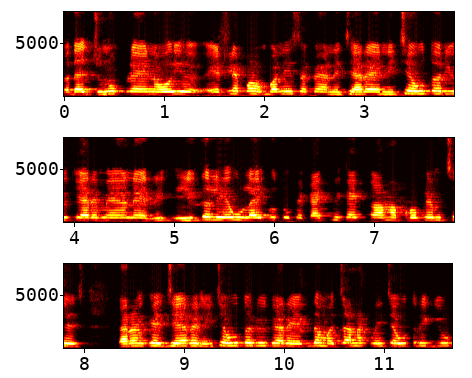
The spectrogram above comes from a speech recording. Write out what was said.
કદાચ જૂનું પ્લેન હોય એટલે પણ બની શકે. અને જ્યારે નીચે ઉતર્યું ત્યારે મેં એને લીગલી એવું લાગ્યું હતું કે કાંઈક ને કાંઈક તો આમાં પ્રોબ્લેમ છે જ. કારણ કે જ્યારે નીચે ઉતર્યું ત્યારે એકદમ અચાનક નીચે ઉતરી ગયું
